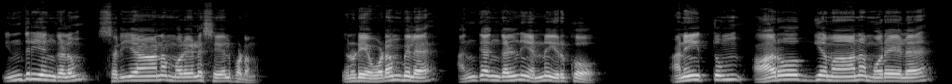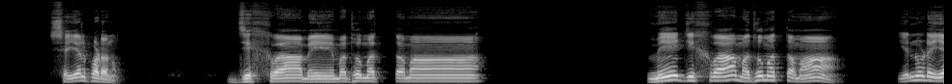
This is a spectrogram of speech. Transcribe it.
இந்திரியங்களும் சரியான முறையில் செயல்படணும். என்னுடைய உடம்பில் அங்கங்கள்னு என்ன இருக்கோ அனைத்தும் ஆரோக்கியமான முறையில் செயல்படணும். ஜிஹ்வா மே மதுமத்தமா. மே ஜிஹ்வா மதுமத்தமா. என்னுடைய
